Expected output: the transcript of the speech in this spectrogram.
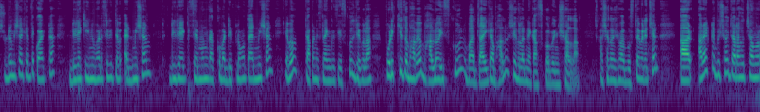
স্টুডেন্ট ভিসার ক্ষেত্রে কয়েকটা ডিরেক্ট ইউনিভার্সিটিতে অ্যাডমিশন ডিরেক্ট সেমন গাক্কো বা ডিপ্লোমাতে অ্যাডমিশন এবং জাপানিজ ল্যাঙ্গুয়েজ স্কুল যেগুলো পরীক্ষিতভাবে ভালো স্কুল বা জায়গা ভালো সেগুলো নিয়ে কাজ করব ইনশাল্লাহ। আশা করি সবাই বুঝতে পেরেছেন। আর আরেকটা বিষয় যারা হচ্ছে আমার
